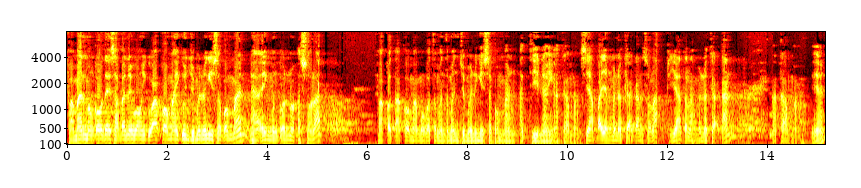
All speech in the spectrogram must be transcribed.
Faman mengkau te sabane wong iku akoma iku jumenengi sapa man ha ing mengkono as-salat Fakot akoma mongko teman-teman jumenengi sapa man ad-dina ing agama. Siapa yang menegakkan salat dia telah menegakkan agama, ya.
